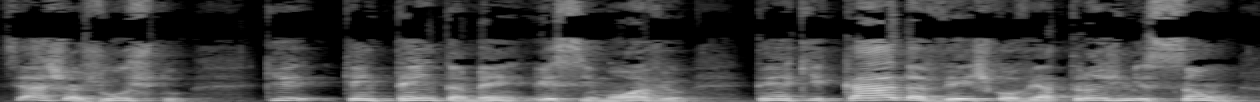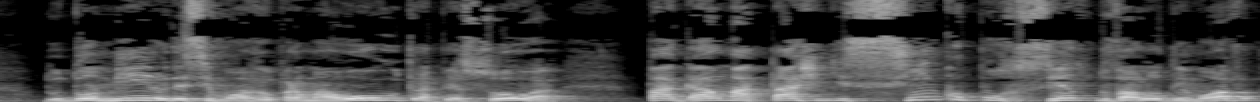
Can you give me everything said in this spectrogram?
Você acha justo que quem tem também esse imóvel tenha que, cada vez que houver a transmissão do domínio desse imóvel para uma outra pessoa, pagar uma taxa de 5% do valor do imóvel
